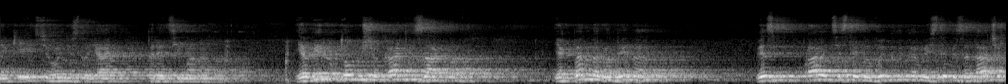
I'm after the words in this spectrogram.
які сьогодні стоять перед всіма нами. Я вірю в тому, що кожен заклад, як певна родина, ви справитеся з тими викликами, з тими задачами,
